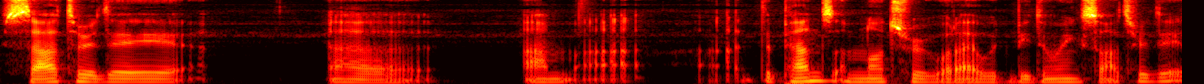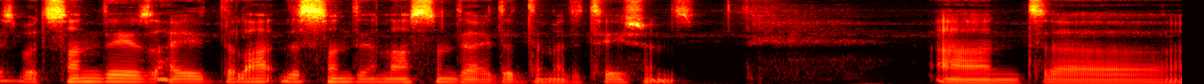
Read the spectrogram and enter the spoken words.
Saturday, uh, I'm uh, depends. I'm not sure what I would be doing Saturdays, but Sundays I the la- this Sunday and last Sunday I did the meditations, and uh,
